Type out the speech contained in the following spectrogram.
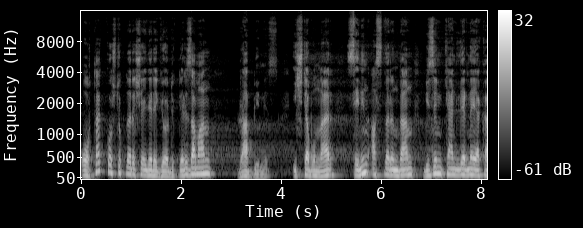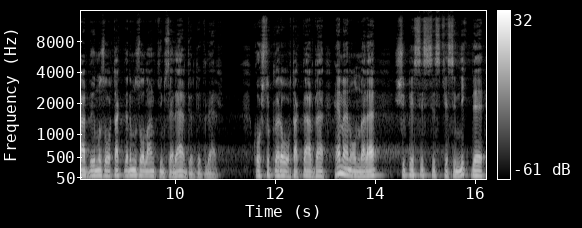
ortak koştukları şeyleri gördükleri zaman, Rabbimiz, işte bunlar, senin aslarından bizim kendilerine yakardığımız ortaklarımız olan kimselerdir dediler. Koştukları ortaklar da hemen onlara şüphesiz siz kesinlikle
